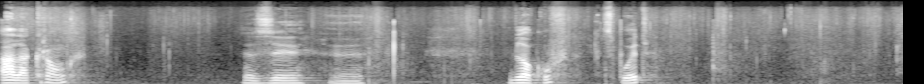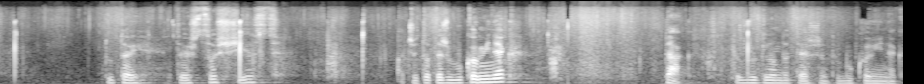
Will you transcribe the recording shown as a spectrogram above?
ala krąg z y, bloków, z płyt. Tutaj też coś jest. A czy to też był kominek? Tak, to wygląda też, że to był kominek.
